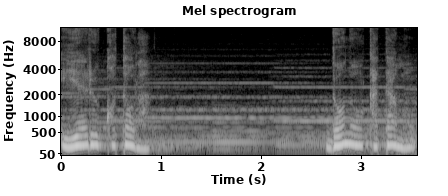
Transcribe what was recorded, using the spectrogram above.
言えることはどの方も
